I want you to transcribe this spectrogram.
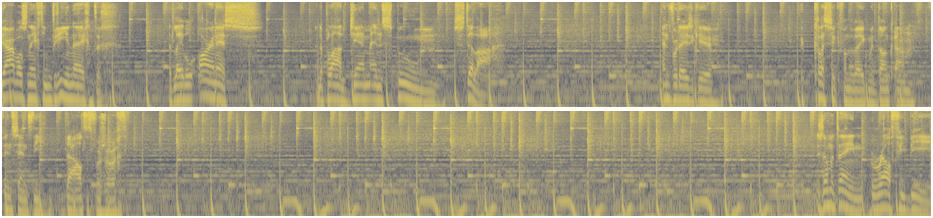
Jaar was 1993. Het label RNS. En de plaat Jam and Spoon, Stella. En voor deze keer de classic van de week met dank aan Vincent die daar altijd voor zorgt. Zometeen Ralphie B.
